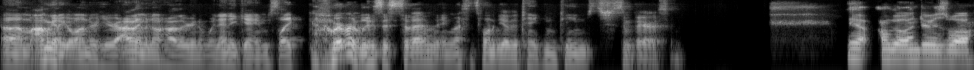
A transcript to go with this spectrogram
um, I'm gonna go under here. I don't even know how they're gonna win any games. Like whoever loses to them, unless it's one of the other tanking teams, it's just embarrassing. Yeah, I'll go under as well.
